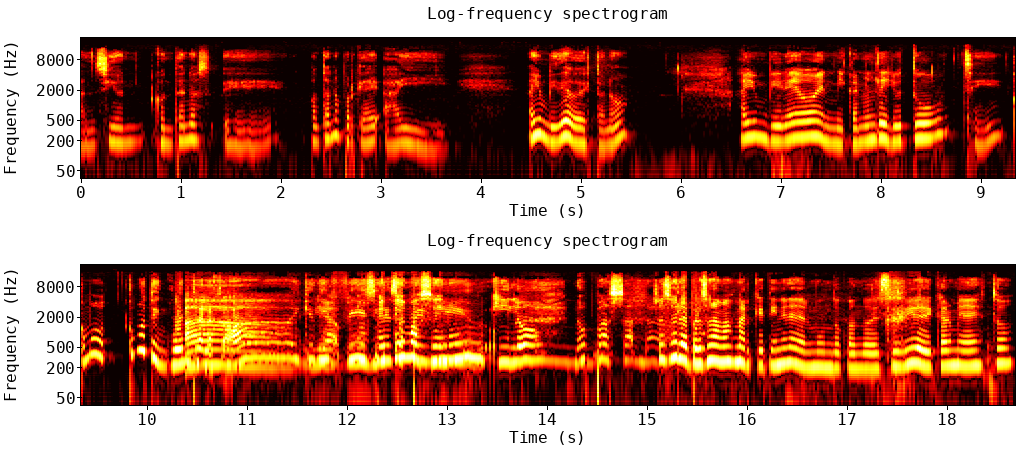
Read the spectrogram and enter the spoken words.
Canción. Contanos, eh, contanos porque hay, hay, hay un video de esto, ¿no? Hay un video en mi canal de YouTube. Sí. ¿Cómo, cómo te encuentras la Ay, qué mira, difícil. Nos metemos en un kilo. No pasa nada. Yo soy la persona más marketinera del mundo. Cuando decidí dedicarme a esto,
